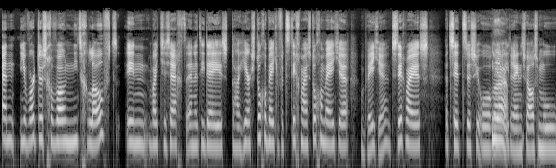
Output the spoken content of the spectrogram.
en je wordt dus gewoon niet geloofd in wat je zegt. En het idee is, er heerst toch een beetje, of het stigma is toch een beetje, een beetje, het stigma is, het zit tussen je oren, Ja. iedereen is wel eens moe,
